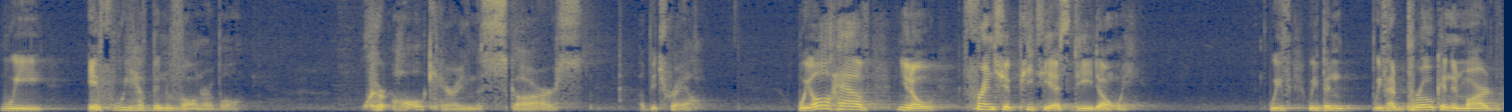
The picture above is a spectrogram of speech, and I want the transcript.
We, if we have been vulnerable, we're all carrying the scars of betrayal. We all have, you know, friendship PTSD, don't we? We've, we've, been, we've had broken and marred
